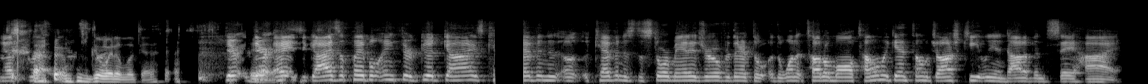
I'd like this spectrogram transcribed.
that's right. That's a good way to look at it. They're, they're, yeah. Hey, the guys at Playball Inc. They're good guys. Kevin uh, Kevin is the store manager over there at the the one at Tuttle Mall. Tell him again. Tell him Josh Keatley and Donovan say hi.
